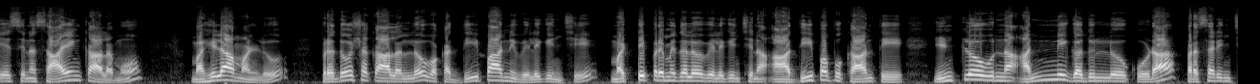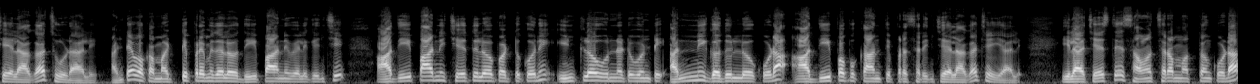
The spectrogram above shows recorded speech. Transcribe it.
చేసిన సాయంకాలము మహిళామణులు ప్రదోష కాలంలో ఒక దీపాన్ని వెలిగించి మట్టి ప్రమిదలో వెలిగించిన ఆ దీపపు కాంతి ఇంట్లో ఉన్న అన్ని గదుల్లో కూడా ప్రసరించేలాగా చూడాలి. అంటే ఒక మట్టి ప్రమిదలో దీపాన్ని వెలిగించి ఆ దీపాన్ని చేతిలో పట్టుకొని ఇంట్లో ఉన్నటువంటి అన్ని గదుల్లో కూడా ఆ దీపపు కాంతి ప్రసరించేలాగా చేయాలి. ఇలా చేస్తే సంవత్సరం మొత్తం కూడా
